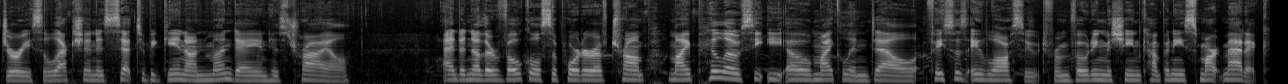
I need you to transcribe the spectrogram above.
Jury selection is set to begin on Monday in his trial. And another vocal supporter of Trump, My Pillow CEO Mike Lindell, faces a lawsuit from voting machine company Smartmatic.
